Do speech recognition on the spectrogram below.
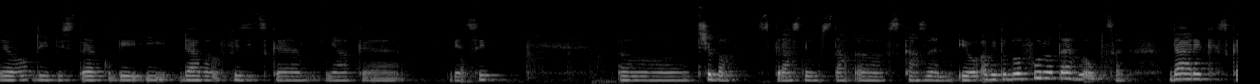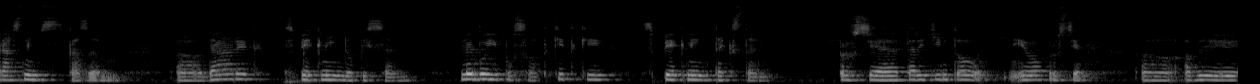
Jo, když byste jakoby i dával fyzické nějaké věci, uh, třeba s krásným vsta- uh, vzkazem, jo, aby to bylo furt o té hloubce. Dárek s krásným vzkazem, uh, dárek s pěkným dopisem, nebo jí poslat kitky s pěkným textem. Prostě tady tímto, jo, prostě, aby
